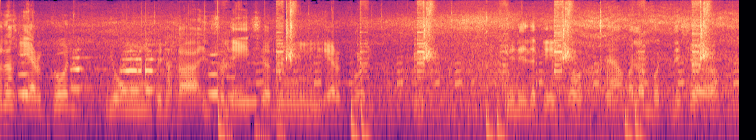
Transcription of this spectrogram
ito ng aircon yung pinaka insulation ng aircon yun nilagay ko kaya malambot na siya oh.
